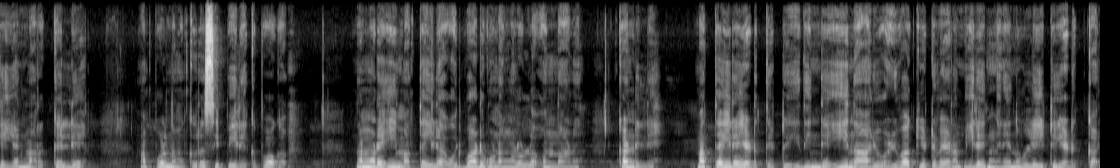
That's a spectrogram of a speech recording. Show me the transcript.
ചെയ്യാൻ മറക്കല്ലേ? അപ്പോൾ നമുക്ക് റെസിപ്പിയിലേക്ക് പോകാം. നമ്മുടെ ഈ മത്തയില ഒരുപാട് ഗുണങ്ങളുള്ള ഒന്നാണ്. കണ്ടില്ലേ? മത്തയില എടുത്തിട്ട് ഇതിന്റെ ഈ നാര് ഒഴിവാക്കിയിട്ട് വേണം ഇല ഇങ്ങനെ നുള്ളിയിട്ട് എടുക്കാൻ.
